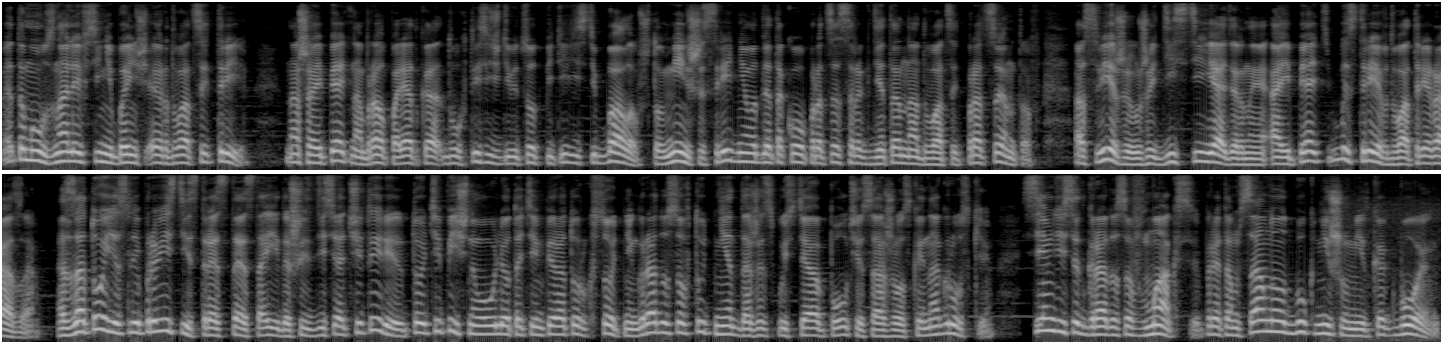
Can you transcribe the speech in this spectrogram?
Это мы узнали в Cinebench R23. Наш i5 набрал порядка 2950 баллов, что меньше среднего для такого процессора где-то на 20%, а свежие уже 10-ядерные i5 быстрее в 2-3 раза. Зато если провести стресс-тест AIDA64, то типичного улета температур к сотне градусов тут нет даже спустя полчаса жесткой нагрузки. 70 градусов в максе, при этом сам ноутбук не шумит как Boeing,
